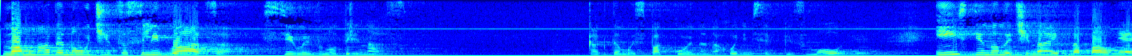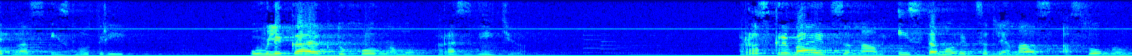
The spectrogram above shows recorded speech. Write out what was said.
Нам надо научиться сливаться с силой внутри нас. Когда мы спокойно находимся в безмолвии, истина начинает наполнять нас изнутри, увлекая к духовному развитию раскрывается нам и становится для нас особым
